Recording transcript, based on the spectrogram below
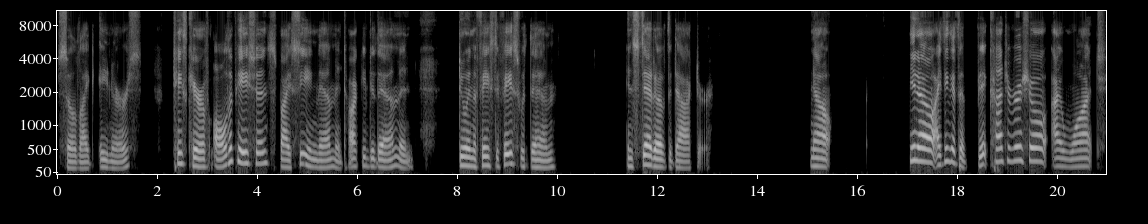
So like a nurse takes care of all the patients by seeing them and talking to them and doing the face to face with them instead of the doctor. Now, you know, I think that's a bit controversial. I want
